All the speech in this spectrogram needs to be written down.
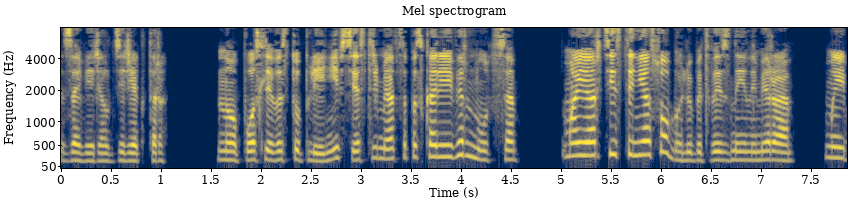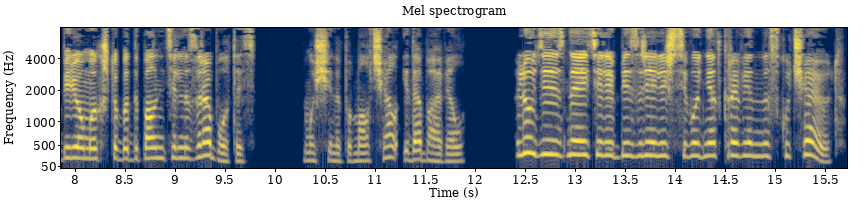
заверил директор. Но после выступлений все стремятся поскорее вернуться. Мои артисты не особо любят выездные номера. Мы берем их, чтобы дополнительно заработать. Мужчина помолчал и добавил. Люди, знаете ли, без зрелищ сегодня откровенно скучают.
